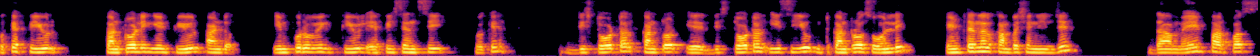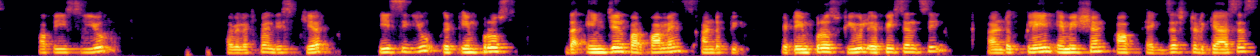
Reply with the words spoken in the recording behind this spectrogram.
Okay, fuel controlling in fuel and improving fuel efficiency. Okay, this total control uh, this total ECU it controls only internal combustion engine. The main purpose of ECU, I will explain this here. ECU it improves the engine performance and it improves fuel efficiency and clean emission of exhausted gases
